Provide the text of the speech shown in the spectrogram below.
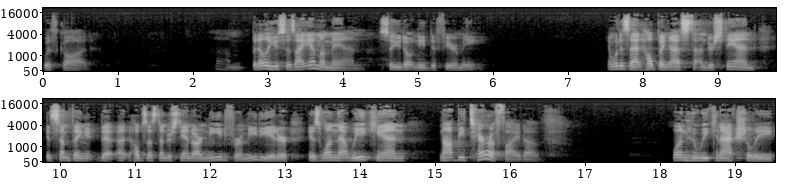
with God. Um, but Elihu says, I am a man. so you don't need to fear me. And what is that helping us to understand? It's something that uh, helps us to understand our need for a mediator is one that we can not be terrified of, one who we can actually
